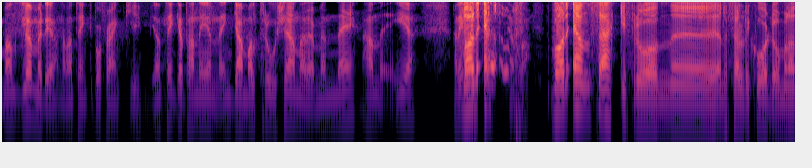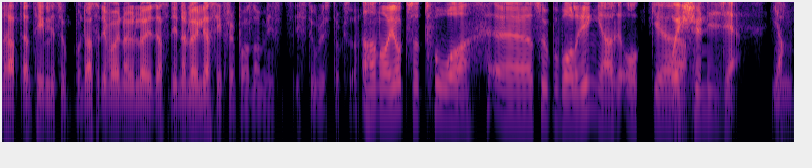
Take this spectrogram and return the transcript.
Man glömmer det när man tänker på Frankie. Jag tänker att han är en, en gammal trotjänare, men nej, han är, han är Var inte det- ens 30 än, va? var en sack ifrån eh, NFL-rekord om man hade haft en till i Super Bowl. Alltså det, var ju några löj, alltså det är några löjliga siffror på honom his, historiskt också. han har ju också två eh, Super Bowl-ringar och... Eh, Och är 29. Ja. Mm.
